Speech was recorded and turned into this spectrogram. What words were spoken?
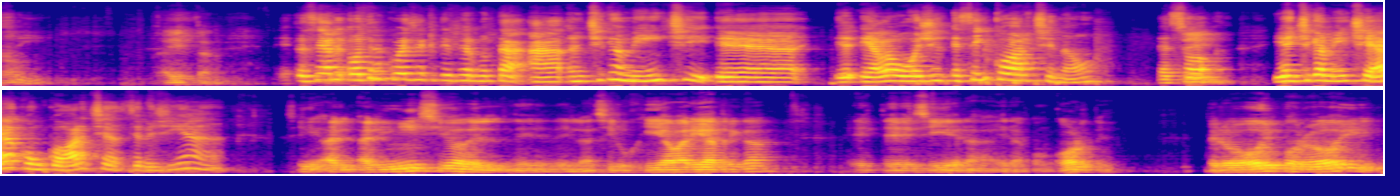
¿no? Sim. Ahí está. Zé, outra coisa que te perguntar, a, antigamente, é, ela hoje é sem corte, não? É só. Sim. E antigamente era com corte a cirurgia? Sí, al, al inicio del- de, de la cirugía bariátrica, este, sí, era, era con corte. Pero hoy por hoy,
